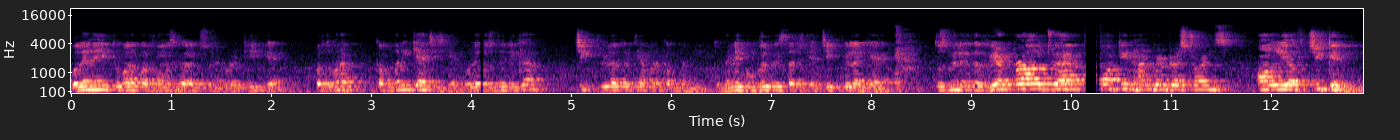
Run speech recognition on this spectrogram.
बोले, नहीं, तुम्हारा परफॉर्मेंस के बारे में सुने। बोले, ठीक है, पर तुम्हारा कंपनी क्या चीज़ है? बोले, उसने लिखा, चिक पिला करके हमारा कंपनी तो मैंने गूगल पे सर्च किया, चिक पिला क्या है? तो उसमें लिखा था we are proud to have 1400 restaurants only of chicken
